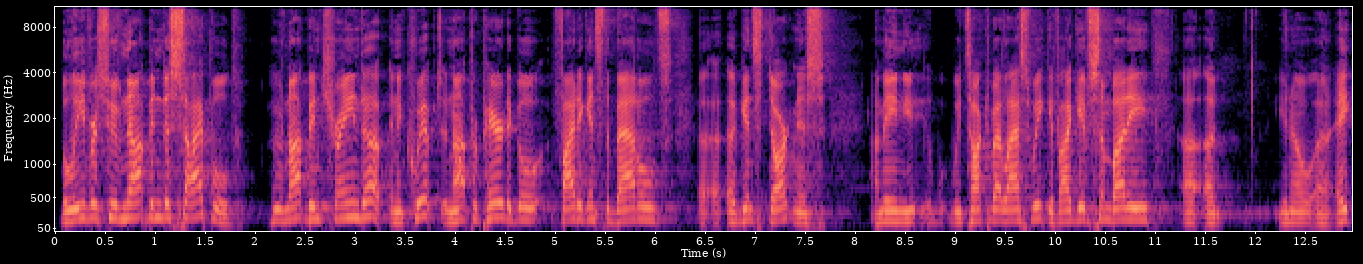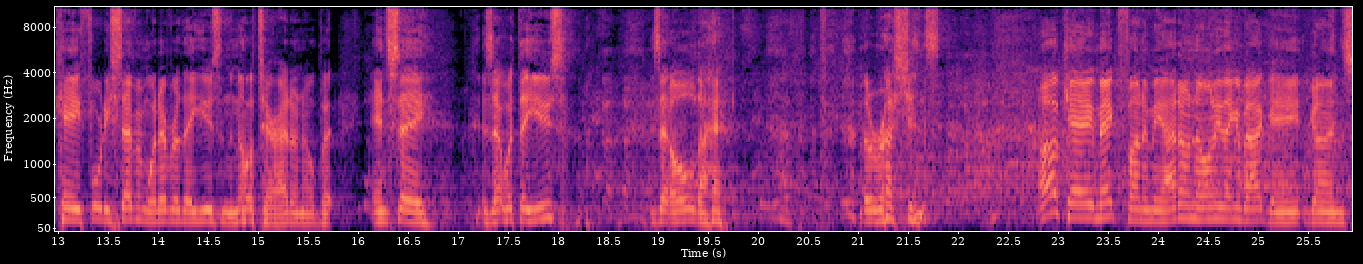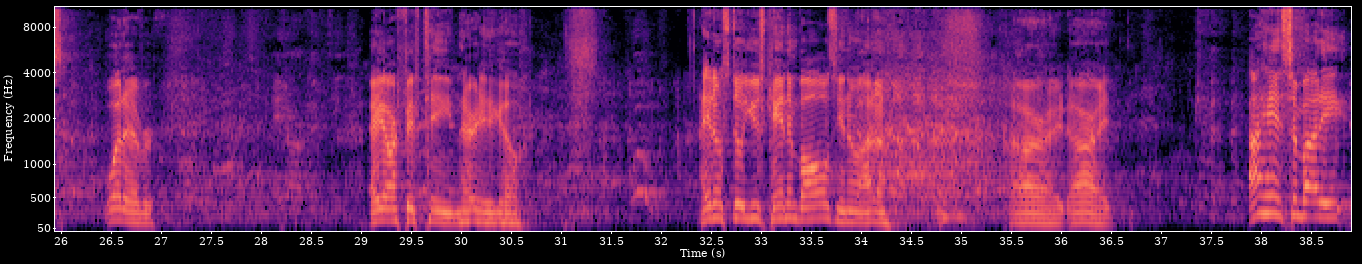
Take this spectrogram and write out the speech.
Believers who have not been discipled, who have not been trained up and equipped, and not prepared to go fight against the battles uh, uh against darkness. I mean, we talked about last week. If I give somebody a, a you know, an AK-47, whatever they use in the military, I don't know, but and say, is that what they use? is that old? I, the Russians. Okay, make fun of me. I don't know anything about guns. Whatever. AR 15. There you go. They don't still use cannonballs, you know, I don't. all right, all right. I hand somebody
